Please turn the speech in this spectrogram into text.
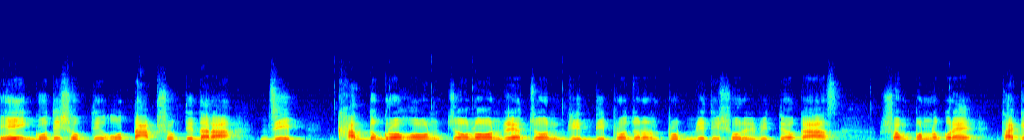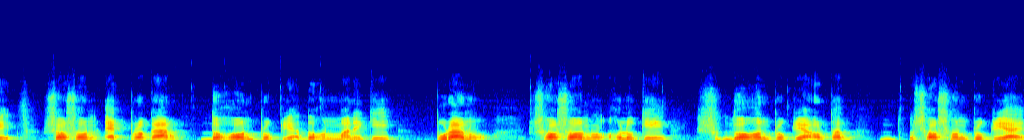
এই গতিশক্তি ও তাপ শক্তি দ্বারা জীব খাদ্য গ্রহণ, চলন, রেচন, বৃদ্ধি, প্রজনন প্রভৃতি শরীরবৃত্তীয় কাজ সম্পন্ন করে থাকে। শ্বসন এক প্রকার দহন প্রক্রিয়া। দহন মানে কি? পুরানো। শ্বসন হলো কি? দহন প্রক্রিয়া অর্থাৎ শ্বসন প্রক্রিয়ায়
